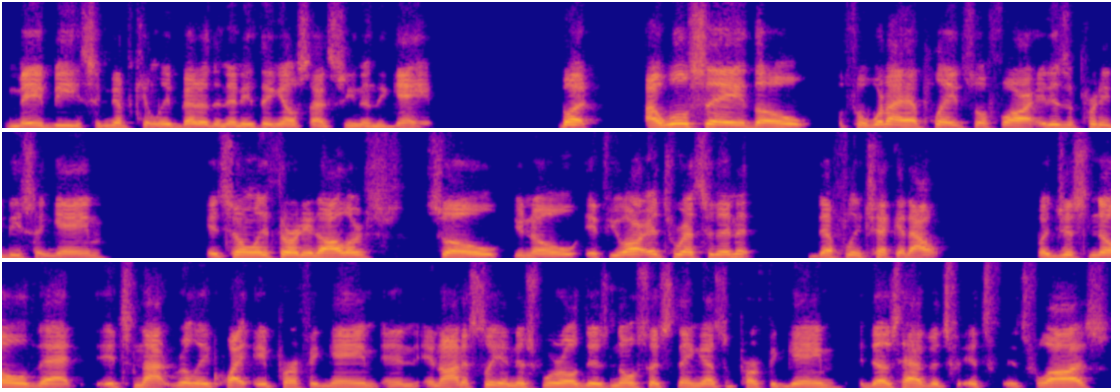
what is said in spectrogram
may be significantly better than anything else I've seen in the game. But I will say though, for what I have played so far, it is a pretty decent game. It's only thirty dollars, so you know if you are interested in it, definitely check it out but just know that it's not really quite a perfect game. And and honestly, in this world, there's no such thing as a perfect game. It does have its its its flaws,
